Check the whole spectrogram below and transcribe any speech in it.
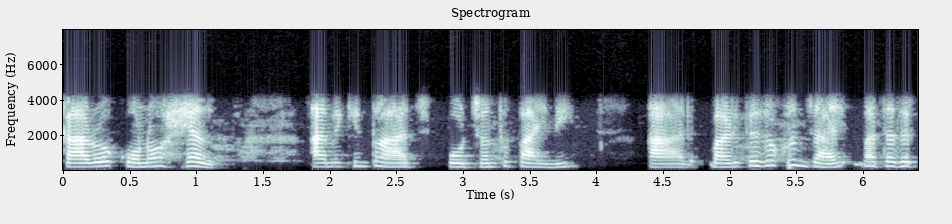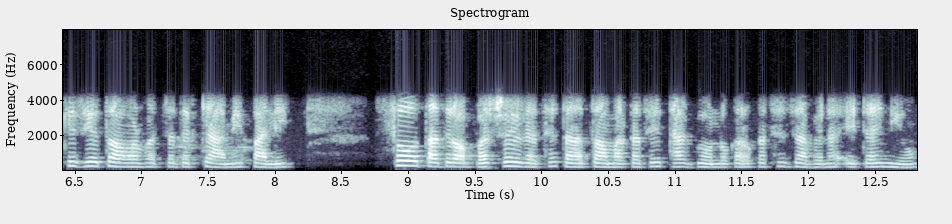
কারও কোনো হেল্প আমি কিন্তু আজ পর্যন্ত পাইনি। আর বাড়িতে যখন যাই, বাচ্চাদেরকে যেহেতু আমার বাচ্চাদেরকে আমি পালি সো তাদের অভ্যাস হয়ে গেছে, তারা তো আমার কাছেই থাকবে, অন্য কারও কাছে যাবে না, এটাই নিয়ম।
